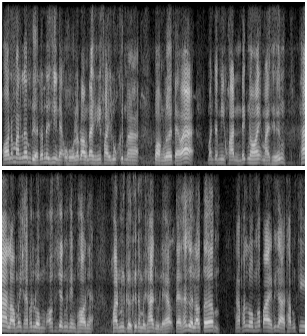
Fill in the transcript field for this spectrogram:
พอน้ำมันเริ่มเดือดเริ่มได้ที่เนี่ยโอ้โหรับรองได้ทีนี้ไฟลุกขึ้นมาป่องเลย แต่ว่ามันจะมีควันเล็กน้อย หมายถึง ถ้าเราไม่ใช้พัดลมออกซิเจนไม่เพียงพอเนี่ยควันมันเกิดขึ้นธรรมชาติอยู่แล้ว แต่ถ้าเกิดเราเติมนะพัดลมเข้าไปพี่จ่าทำที่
